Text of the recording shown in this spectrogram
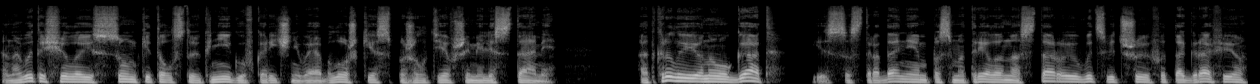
Она вытащила из сумки толстую книгу в коричневой обложке с пожелтевшими листами. Открыла ее наугад и с состраданием посмотрела на старую выцветшую фотографию,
